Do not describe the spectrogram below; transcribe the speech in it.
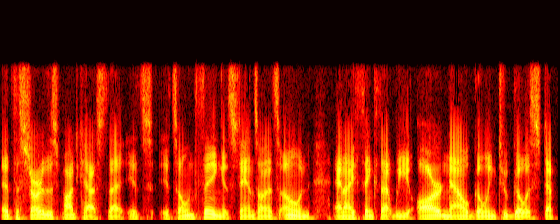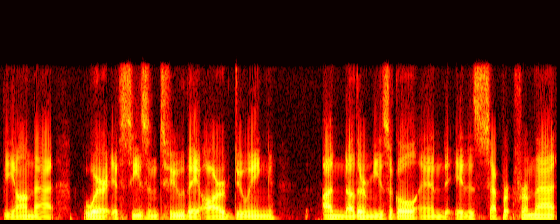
at the start of this podcast that it's its own thing. It stands on its own, and I think that we are now going to go a step beyond that. Where if season two they are doing another musical and it is separate from that,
